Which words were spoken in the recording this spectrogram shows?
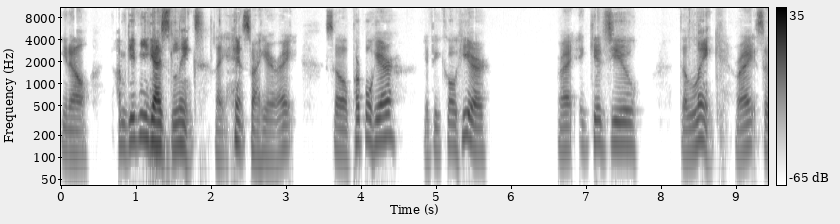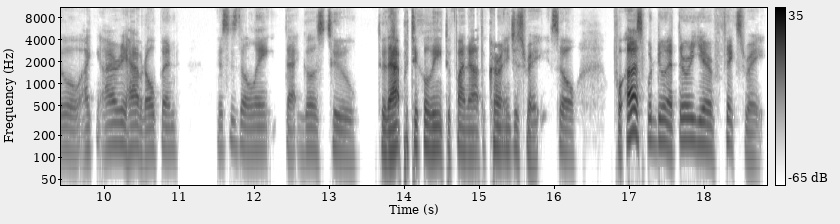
You know, I'm giving you guys links, like hints right here, right? So purple here, if you go here, right, it gives you the link, right? So I, I already have it open. This is the link that goes to to that particular link to find out the current interest rate. So for us, we're doing a 30 year fixed rate,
